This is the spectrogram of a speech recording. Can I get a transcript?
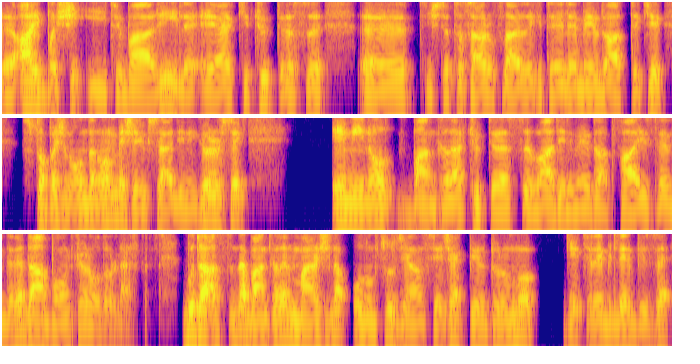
e, ay başı itibariyle eğer ki Türk lirası e, işte tasarruflardaki TL mevduattaki stopajın ondan 15'e yükseldiğini görürsek emin ol bankalar Türk lirası vadeli mevduat faizlerinde de daha bonkör olurlar. Bu da aslında bankaların marjına olumsuz yansıyacak bir durumu getirebilir bize.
